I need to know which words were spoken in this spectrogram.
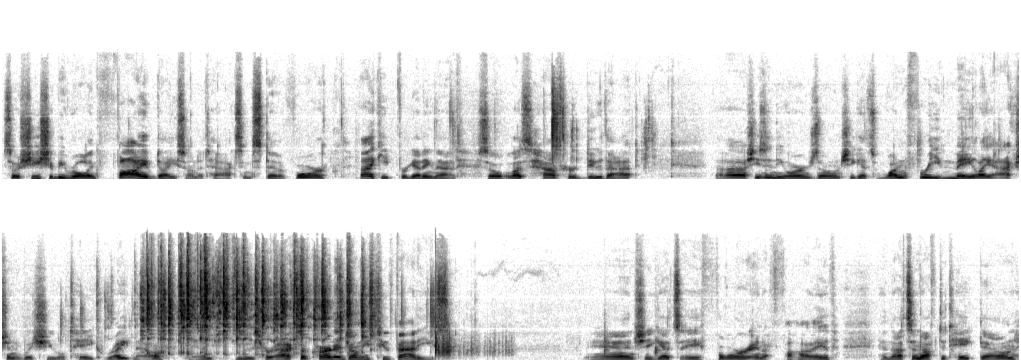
So she should be rolling five dice on attacks instead of four. I keep forgetting that. So let's have her do that. Uh, she's in the orange zone. She gets one free melee action, which she will take right now, and use her Axe of Carnage on these two fatties. And she gets a 4 and a 5, and that's enough to take down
